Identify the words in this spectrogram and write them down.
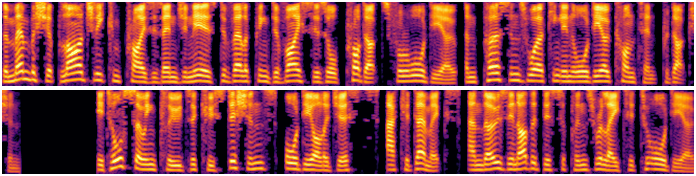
The membership largely comprises engineers developing devices or products for audio, and persons working in audio content production. It also includes acousticians, audiologists, academics, and those in other disciplines related to audio.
